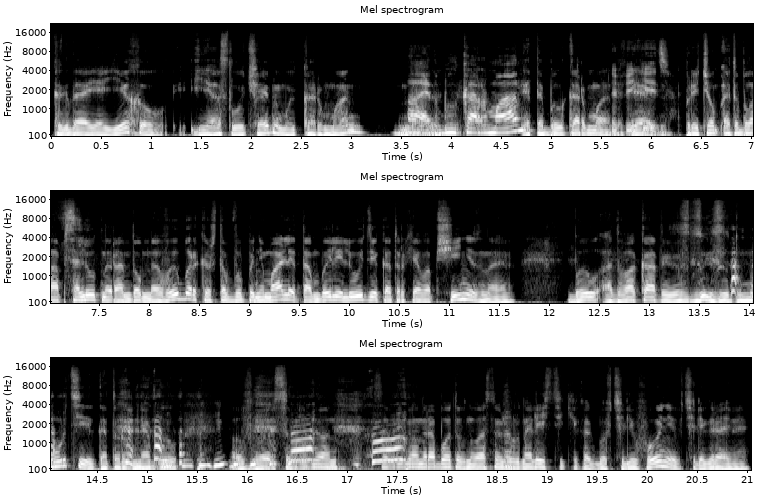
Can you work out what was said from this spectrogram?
когда я ехал, я случайно мой карман да. А, это был карман? Это был карман. Офигеть. Причем это была абсолютно рандомная выборка, чтобы вы понимали, там были люди, которых я вообще не знаю. Был адвокат из, из Удмуртии, который у меня был в, со, времен, со времен работы в новостной журналистике, как бы в телефоне, в Телеграме.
